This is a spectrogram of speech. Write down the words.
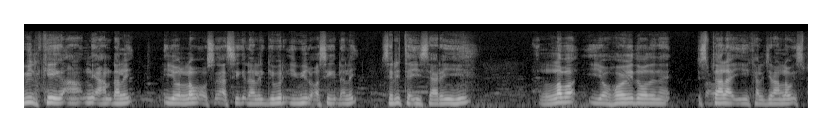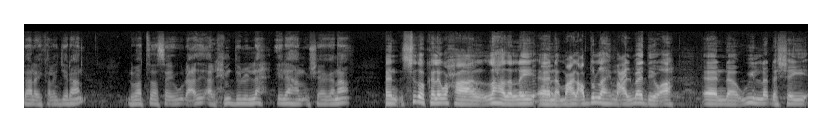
wiilkeyga ni aan dhalay iyo laba asiga dhalay gabar iyo wiil oo asiga dhalay sariirta ii saaran yihiin. Laba iyo hooyadoodana isbitaala ii kala jiraan laba isbitaal ay kala jiraan. Dhibaatadaas ay ugu dhacday. Alxamdulilah ilaahaan u sheeganaa. Sidoo kale waxaan la hadalnay macalin cabdulaahi macalin oo ah wiil la dhashay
